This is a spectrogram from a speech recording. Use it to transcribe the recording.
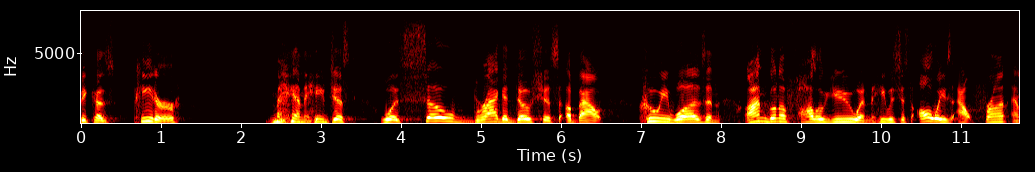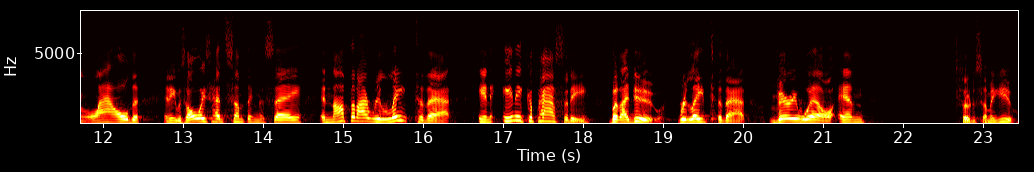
because Peter, man, he just was so braggadocious about who he was and I'm going to follow you. And he was just always out front and loud and he was always had something to say. And not that I relate to that in any capacity, but I do relate to that very well. And so do some of you.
